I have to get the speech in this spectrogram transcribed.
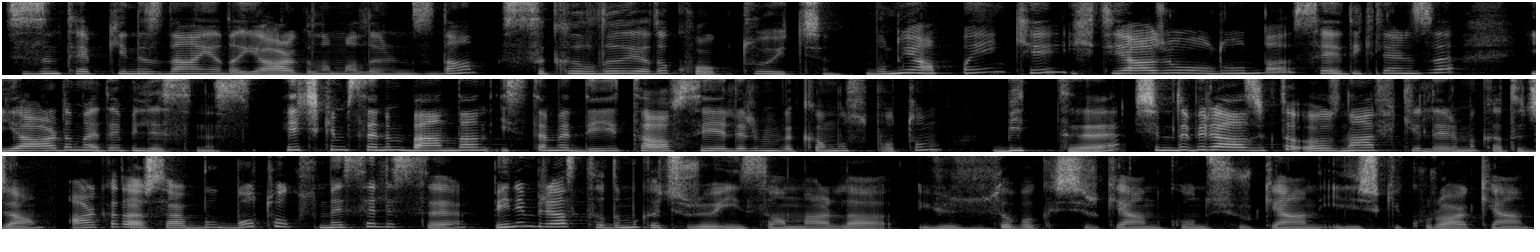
Sizin tepkinizden ya da yargılamalarınızdan sıkıldığı ya da korktuğu için. Bunu yapmayın ki ihtiyacı olduğunda sevdiklerinize yardım edebilirsiniz. Hiç kimsenin benden istemediği tavsiyelerim ve kamu spotum bitti. Şimdi birazcık da öznel fikirlerimi katacağım. Arkadaşlar bu botoks meselesi benim biraz tadımı kaçırıyor insanlarla yüz yüze bakışırken, konuşurken, ilişki kurarken.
